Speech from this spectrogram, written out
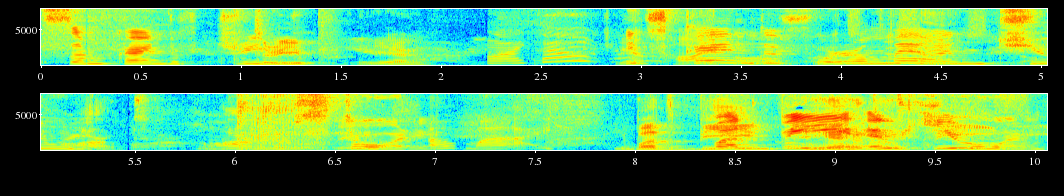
some kind of trip. Trip, yeah. Like that? It's kind of Romeo and Juliet story. Oh my. But B. But bee and human.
